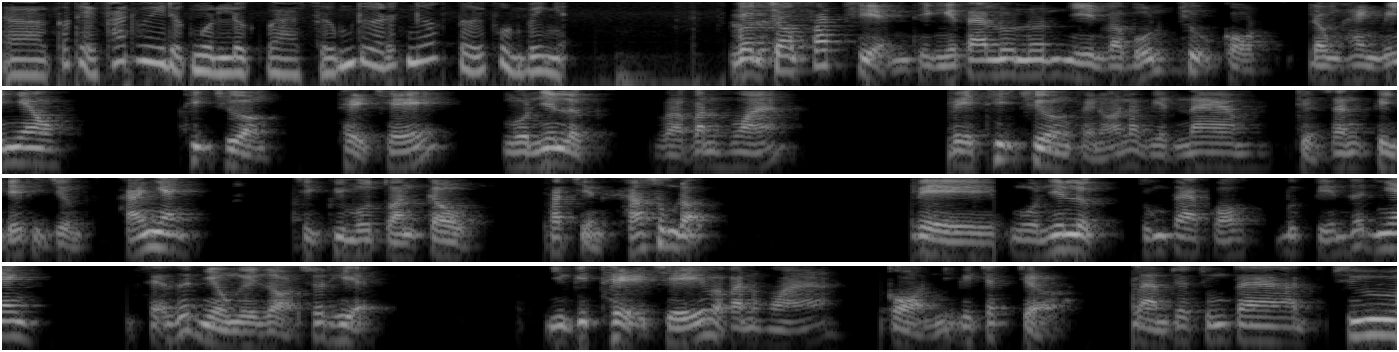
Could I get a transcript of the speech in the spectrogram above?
à, có thể phát huy được nguồn lực và sớm đưa đất nước tới phồn vinh ạ? Vâng, trong phát triển thì người ta luôn luôn nhìn vào bốn trụ cột đồng hành với nhau. Thị trường, thể chế, nguồn nhân lực và văn hóa. Về thị trường phải nói là Việt Nam chuyển sang kinh tế thị trường khá nhanh, trên quy mô toàn cầu, phát triển khá sung động. Về nguồn nhân lực, chúng ta có bước tiến rất nhanh, sẽ rất nhiều người giỏi xuất hiện. Nhưng cái thể chế và văn hóa còn những cái chắc trở. làm cho chúng ta chưa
